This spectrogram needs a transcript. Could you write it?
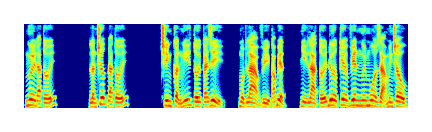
ngươi đã tới. Lần trước đã tới. Trình Cần nghĩ tới cái gì, một là vì cáo biệt, nhị là tới đưa kia viên ngươi mua dạ Minh Châu.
